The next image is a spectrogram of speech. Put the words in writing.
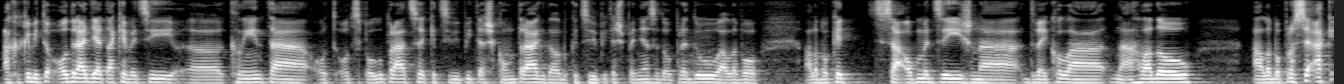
ako keby to odradia také veci uh, klienta od, od spolupráce, keď si vypýtaš kontrakt alebo keď si vypýtaš peniaze dopredu alebo alebo keď sa obmedzíš na dve kola náhľadov, alebo proste ak,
